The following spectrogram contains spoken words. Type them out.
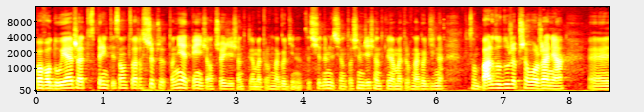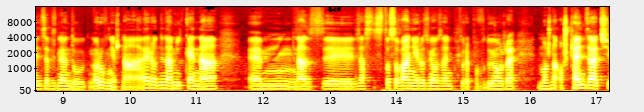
powoduje, że te sprinty są coraz szybsze. To nie jest 50-60 km na godzinę, to jest 70-80 km na godzinę. To są bardzo duże przełożenia e, ze względu no, również na aerodynamikę, na na zastosowanie rozwiązań, które powodują, że można oszczędzać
